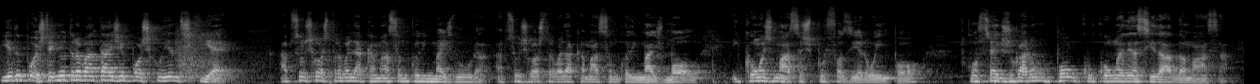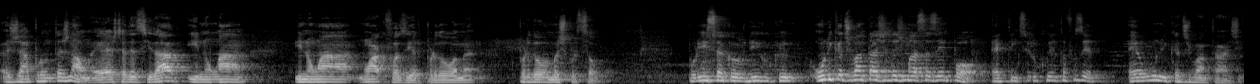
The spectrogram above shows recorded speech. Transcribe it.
E depois tem outra vantagem para os clientes que é, há pessoas que gostam de trabalhar com a massa um bocadinho mais dura, há pessoas que gostam de trabalhar com a massa um bocadinho mais mole, e com as massas por fazer ou em pó, tu consegues jogar um pouco com a densidade da massa. As já prontas não, é esta densidade e não há, e não há, não há que fazer, perdoa-me perdoa a expressão. Por isso é que eu digo que a única desvantagem das massas em pó é que tem que ser o cliente a fazer. É a única desvantagem.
